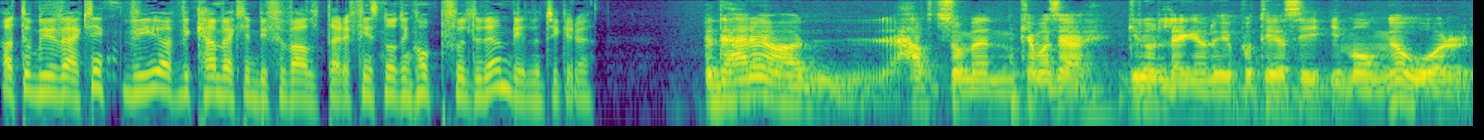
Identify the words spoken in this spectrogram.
Att då blir vi, verkligen, vi, vi kan verkligen bli förvaltare. Finns det något hoppfullt i den bilden tycker du? Det här har jag haft som en kan man säga, grundläggande hypotes i, i många år.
